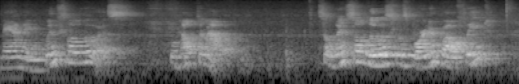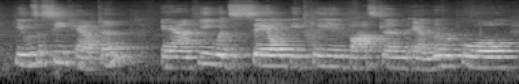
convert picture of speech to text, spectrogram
man named Winslow Lewis who helped him out. So Winslow Lewis was born in Wellfleet. He was a sea captain, and he would sail between Boston and Liverpool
